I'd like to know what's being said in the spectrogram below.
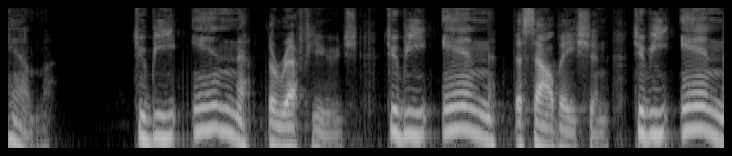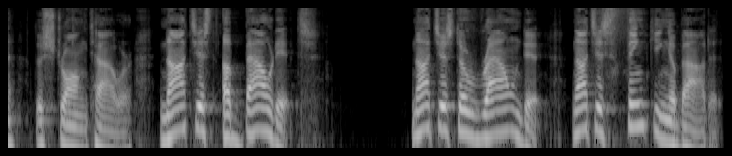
him, to be in the refuge, to be in the salvation, to be in the strong tower, not just about it, not just around it, not just thinking about it,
